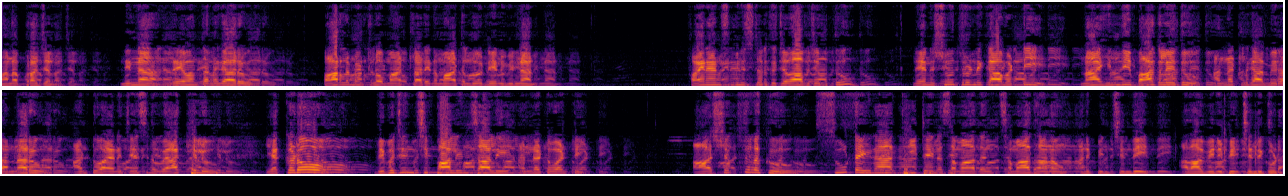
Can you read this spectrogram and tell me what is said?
మన ప్రజలు. నిన్న రేవంత్ అన్న గారు పార్లమెంట్లో మాట్లాడిన మాటలు నేను విన్నాను. ఫైనాన్స్ మినిస్టర్కు జవాబు చెబుతూ నేను శూద్రుణ్ణి కాబట్టి నా హిందీ బాగలేదు అన్నట్లుగా మీరు అన్నారు అంటూ ఆయన చేసిన వ్యాఖ్యలు ఎక్కడో విభజించి పాలించాలి అన్నటువంటి ఆ శక్తులకు సూటైన ధీటైన సమాధానం సమాధానం అనిపించింది. అలా వినిపించింది కూడా.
